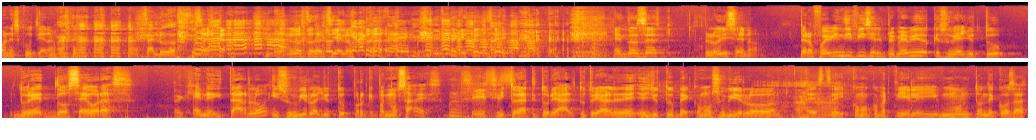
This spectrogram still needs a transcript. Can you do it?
Juan Escutia, ¿no? Saludos. Saludos hasta el cielo. Entonces, lo hice, ¿no? Pero fue bien difícil. El primer video que subí a YouTube duré 12 horas En editarlo y subirlo a YouTube porque pues no sabes. Sí, sí, y todo era tutorial, tutorial de, de YouTube de cómo subirlo, Ajá. este, y cómo convertirle y un montón de cosas.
